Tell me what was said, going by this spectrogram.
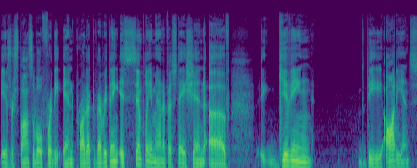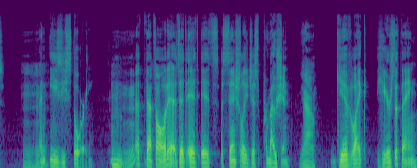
is responsible for the end product of everything is simply a manifestation of giving the audience an easy story. That, that's all it is. It, it it's essentially just promotion. Yeah. Give like here's the thing,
